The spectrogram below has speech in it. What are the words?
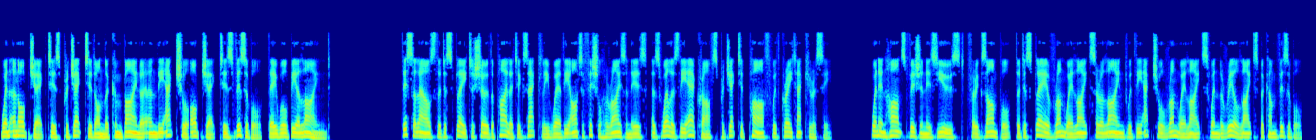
when an object is projected on the combiner and the actual object is visible, they will be aligned. This allows the display to show the pilot exactly where the artificial horizon is, as well as the aircraft's projected path with great accuracy. When enhanced vision is used for example, the display of runway lights are aligned with the actual runway lights when the real lights become visible.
